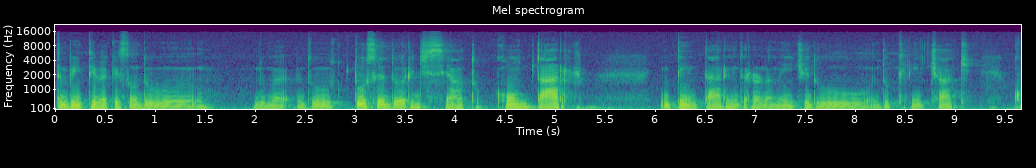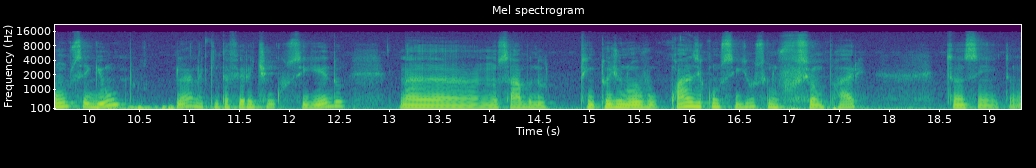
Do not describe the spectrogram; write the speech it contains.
Também teve a questão do, do, do torcedor de Seattle contar e tentar entrar na mente do, do Krinchak. Conseguiu, né? Na quinta-feira tinha conseguido. Na, no sábado tentou de novo, quase conseguiu, se não fosse o Umpire. Então, assim, então,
